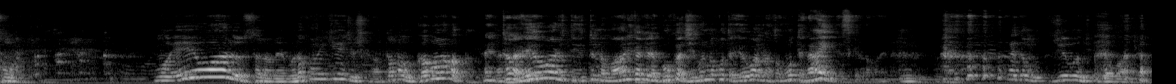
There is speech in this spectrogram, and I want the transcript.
そうもう AOR って言ったらね村上刑事しか頭浮かばなかったね、ねただ AOR って言ってるのは周りだけで僕は自分のことは AOR だと思ってないんですけれどもね。うん。うん、えでも十分 AOR だ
